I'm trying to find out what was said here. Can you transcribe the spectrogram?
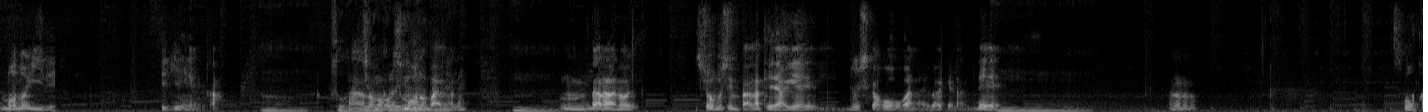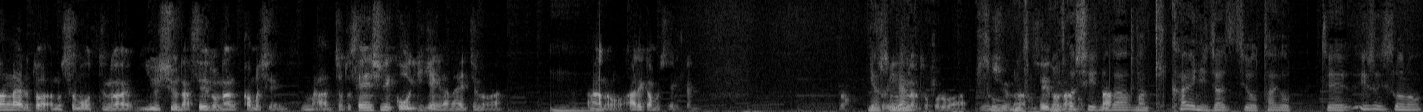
物言いでできへんか。うん。そうね。あの相撲の場合はね。うん。うん、だからあの勝負審判が手を挙げるしか方法がないわけなんうで、ん。うんそう考えると、あの相撲っていうのは優秀な制度なんかもしれん、まあ、ちょっと選手に抗議権がないっていうのは、うん。あのあれかもしれんけど、いやそれ以外のところは優秀な制度なの難しいのが、まあ、機械にジャッジを頼って、いずれその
